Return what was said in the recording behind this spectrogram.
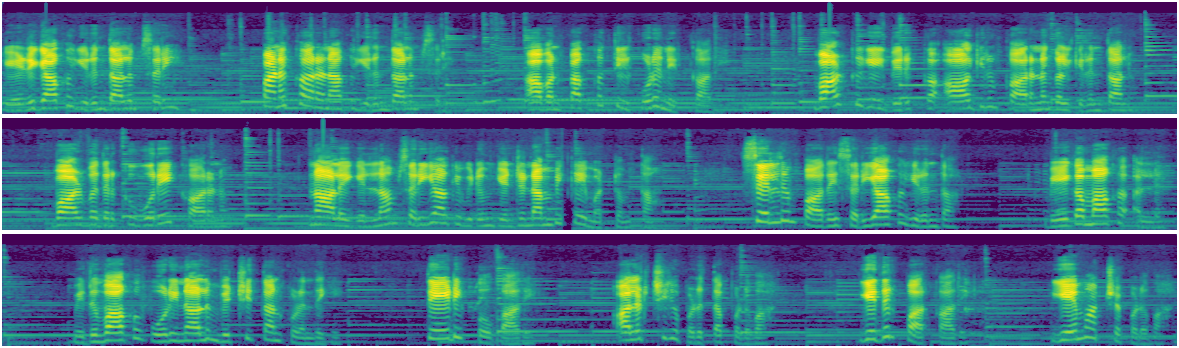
ஏழையாக இருந்தாலும் சரி பணக்காரனாக இருந்தாலும் சரி அவன் பக்கத்தில் கூட நிற்காதே. வாழ்க்கையை வெறுக்க ஆயிரம் காரணங்கள் இருந்தாலும் வாழ்வதற்கு ஒரே காரணம் நாளை எல்லாம் சரியாகிவிடும் என்ற நம்பிக்கை மட்டும்தான். செல்லும் பாதை சரியாக இருந்தால் வேகமாக அல்ல மெதுவாக ஓடினாலும் வெற்றித்தான் குழந்தையை. தேடிப் போகாதே. அலட்சியப்படுத்தப்படுவார் எதிர்பார்க்காதே. ஏமாற்றப்படுவாய்.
